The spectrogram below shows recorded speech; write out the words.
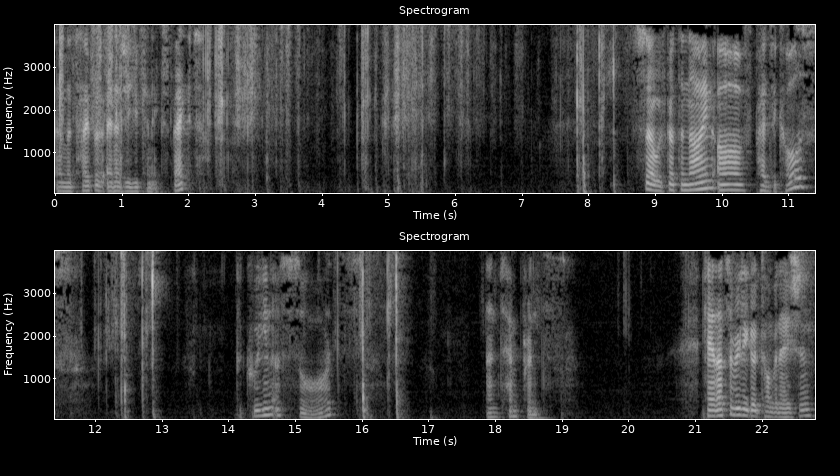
and the type of energy you can expect. So we've got the Nine of Pentacles, the Queen of Swords, and Temperance. Okay, that's a really good combination.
